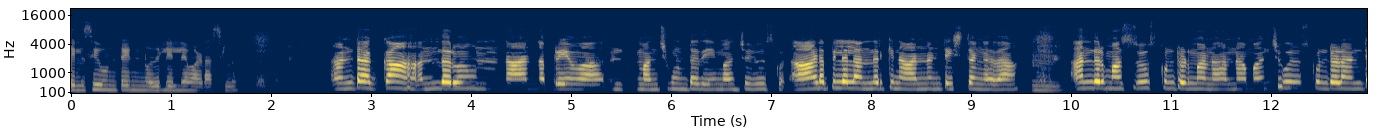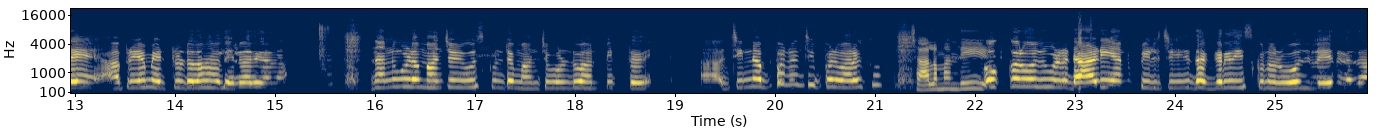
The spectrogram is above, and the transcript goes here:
తెలిసి ఉంటే నిన్ను వదిలి వెళ్ళేవాడు అసలు? అంటే అక్క అందరూ నాన్న ప్రేమ మంచిగా ఉంటది మంచిగా చూసుకు ఆడపిల్లలందరికీ నాన్న అంటే ఇష్టం కదా. అందరు మస్తు చూసుకుంటాడు మా నాన్న. మంచిగా చూసుకుంటాడు అంటే ఆ ప్రేమ ఎట్లుంటుందో నాకు తెలియదు కదా. నన్ను కూడా మంచిగా చూసుకుంటే మంచిగా ఉండు అనిపిస్తుంది చిన్నప్పటి నుంచి ఇప్పటి వరకు చాలా మంది ఒక్క రోజు కూడా డాడీ అని పిలిచి దగ్గర తీసుకున్న రోజు లేదు కదా.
